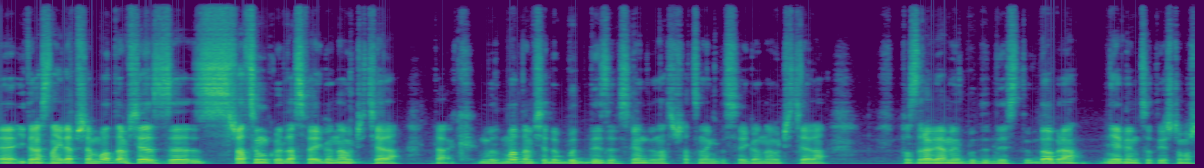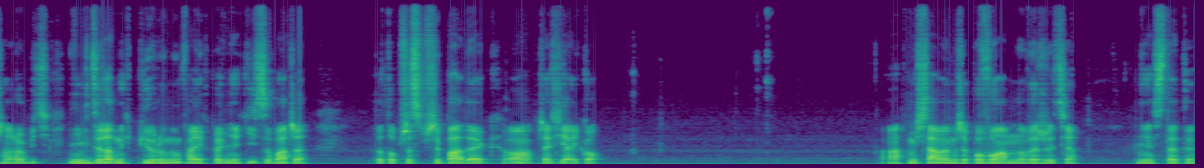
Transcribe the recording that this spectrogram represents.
y, i teraz najlepsze, modlą się z, z szacunku dla swojego nauczyciela. Tak, modlą się do Buddy ze względu na szacunek do swojego nauczyciela. Pozdrawiamy buddystów. Dobra, nie wiem co tu jeszcze można robić. Nie widzę żadnych piorunów, a jak pewnie jakiś zobaczę, to to przez przypadek. O, cześć jajko. Ach, myślałem, że powołam nowe życie. Niestety.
